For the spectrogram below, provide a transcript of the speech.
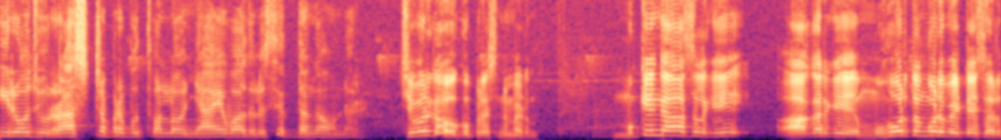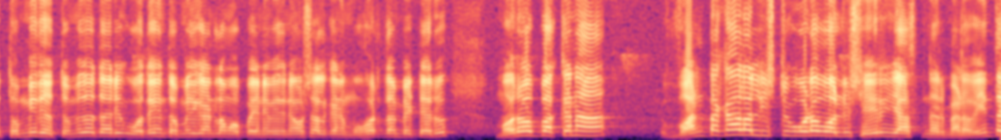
ఈరోజు రాష్ట్ర ప్రభుత్వంలో న్యాయవాదులు సిద్ధంగా ఉన్నారు. చివరిగా ఒక ప్రశ్న మేడం. ముఖ్యంగా అసలుకి ఆఖరికి ముహూర్తం కూడా పెట్టేశారు. తొమ్మిదో తొమ్మిదో తారీఖు ఉదయం తొమ్మిది గంటల ముప్పై ఎనిమిది నిమిషాలు కానీ ముహూర్తం పెట్టారు. మరో పక్కన వంటకాల లిస్టు కూడా వాళ్ళు షేర్ చేస్తున్నారు మేడం. ఇంత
